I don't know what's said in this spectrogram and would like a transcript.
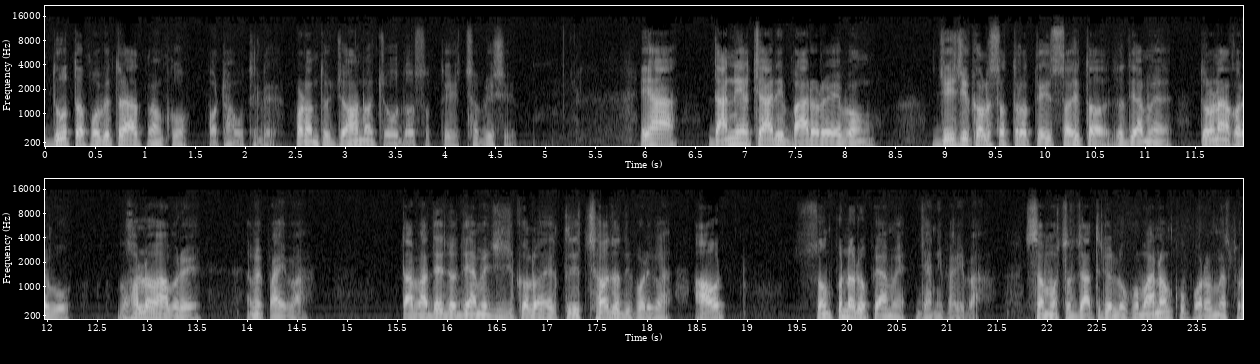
ଦୂତ ପବିତ୍ର ଆତ୍ମାଙ୍କୁ ପଠାଉଥିଲେ। ପଢ଼ନ୍ତୁ ଜହନ ଚଉଦ ସତେଇଶ ଛବିଶ। ଏହା ଦାନିଏଲ ଚାରି ବାରରେ ଏବଂ ଜିଜିକଲ ସତର ତେଇଶ ସହିତ ଯଦି ଆମେ ତୁଳନା କରିବୁ ଭଲ ଭାବରେ ଆମେ ପାଇବା। ତା ବାଦେ ଯଦି ଆମେ ଜିଜିକଲ ଏକତିରିଶ ଛଅ ଯଦି ପଢ଼ିବା ଆଉ ସମ୍ପୂର୍ଣ୍ଣ ରୂପେ ଆମେ ଜାଣିପାରିବା। ସମସ୍ତ ଜାତିର ଲୋକମାନଙ୍କୁ ପରମେଶ୍ୱର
